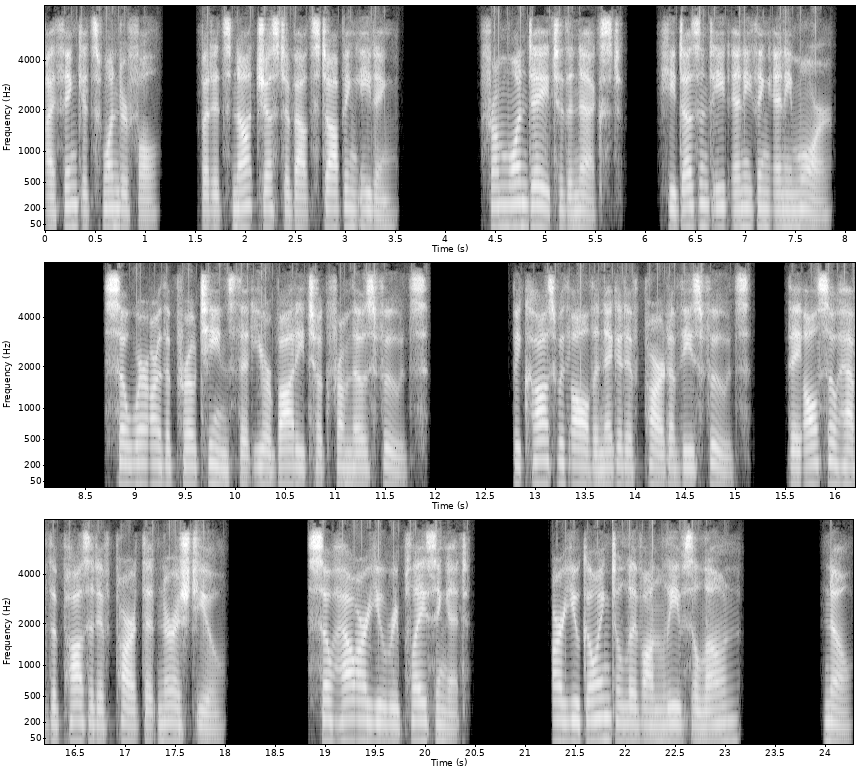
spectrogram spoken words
I think it's wonderful, but it's not just about stopping eating. From one day to the next, he doesn't eat anything anymore. So where are the proteins that your body took from those foods? Because with all the negative part of these foods, they also have the positive part that nourished you. So how are you replacing it? Are you going to live on leaves alone? No,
